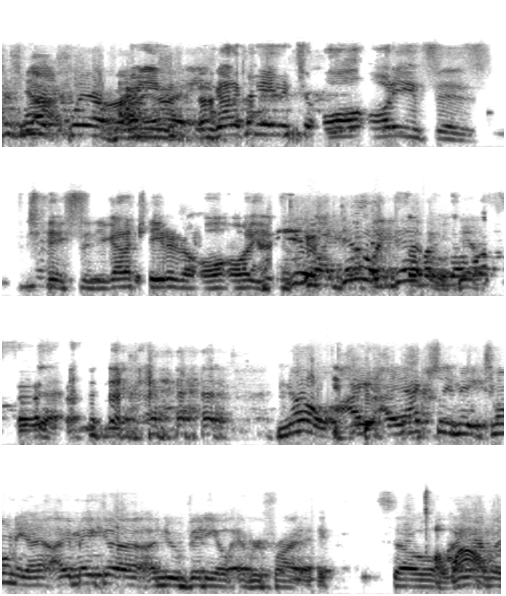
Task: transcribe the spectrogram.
just yeah. want to clarify. I mean, all right. you gotta cater to all audiences, Jason. You gotta cater to all audiences. I do, I do, I do. don't Yeah. want to see that. no, I, I actually make Tony. I, I make a, a new video every Friday. So Oh, wow. I have a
